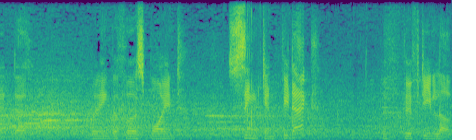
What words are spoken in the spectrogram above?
And uh, winning the first point, Czink and Fedak 15 love.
